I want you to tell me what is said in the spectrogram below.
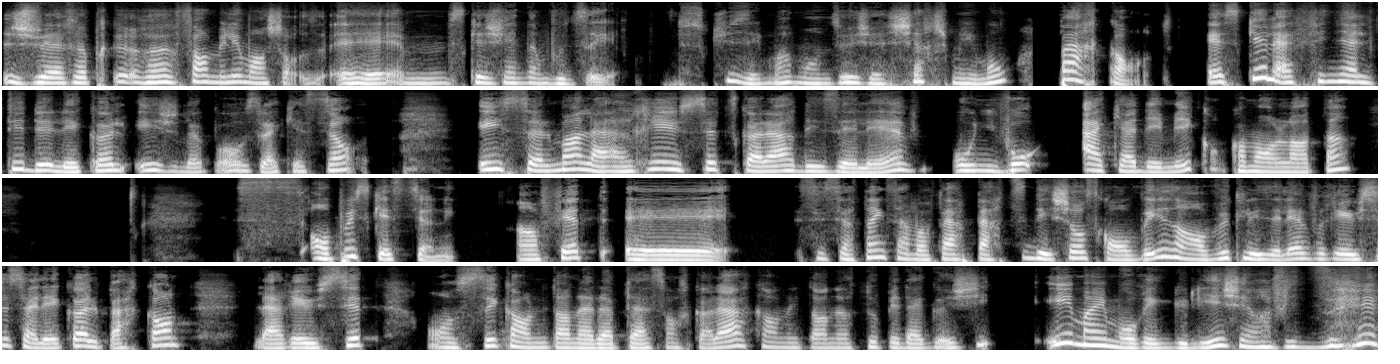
Je vais reformuler mon chose, ce que je viens de vous dire. Excusez-moi, mon Dieu, je cherche mes mots. Par contre, est-ce que la finalité de l'école, et je le pose la question, est seulement la réussite scolaire des élèves au niveau académique, comme on l'entend? On peut se questionner. En fait, c'est certain que ça va faire partie des choses qu'on vise. On veut que les élèves réussissent à l'école. Par contre, la réussite, on sait quand on est en adaptation scolaire, quand on est en orthopédagogie et même au régulier, j'ai envie de dire,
